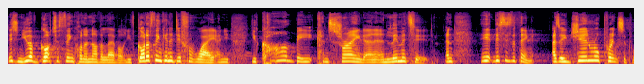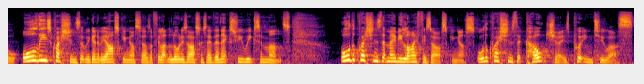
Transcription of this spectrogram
listen, you have got to think on another level. You've got to think in a different way, and you, you can't be constrained and, and limited. And this is the thing. As a general principle, all these questions that we're going to be asking ourselves, I feel like the Lord is asking us over the next few weeks and months, all the questions that maybe life is asking us, all the questions that culture is putting to us,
